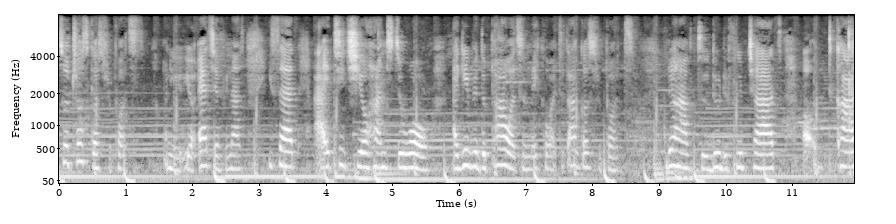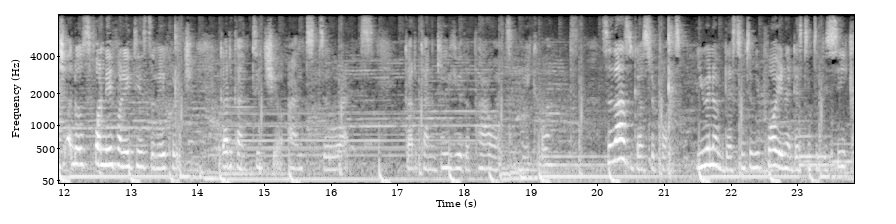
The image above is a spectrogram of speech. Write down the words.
So trust God's reports on your, earth, your finance. He said, I teach your hands to war. I give you the power to make what? That God's report. You don't have to do the flip chart or cash, all those funny, funny things to make rich. God can teach your hands to work. God can give you the power to make wealth. So that's God's report. You are not destined to be poor, you're not destined to be sick.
